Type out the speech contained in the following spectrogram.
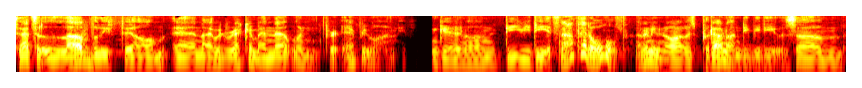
so that's a lovely film, and I would recommend that one for everyone. If you can get it on DVD, it's not that old. I don't even know I was put out on DVD. It was, um,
